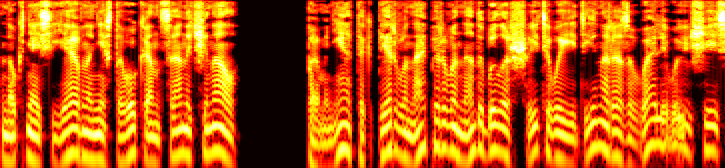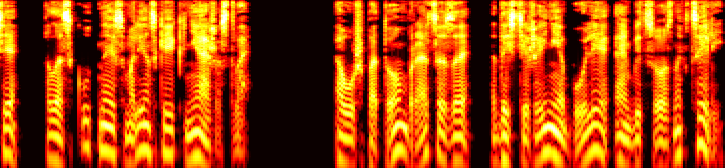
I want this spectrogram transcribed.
но князь явно не с того конца начинал. По мне, так перво-наперво надо было шить воедино разваливающееся лоскутное смоленское княжество, а уж потом браться за достижение более амбициозных целей.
